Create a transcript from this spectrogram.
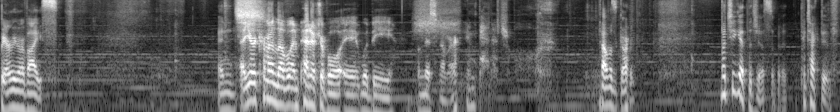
barrier of ice. And At your current level, impenetrable, it would be a misnomer. impenetrable. that was Garth. But you get the gist of it. Protective.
